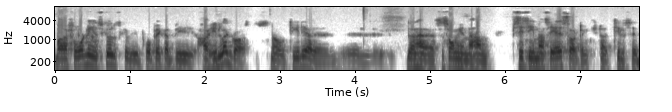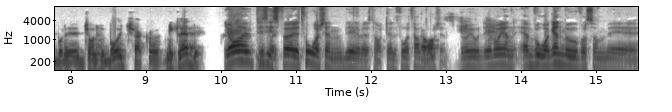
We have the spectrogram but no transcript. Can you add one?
bara för ordningens skull ska vi påpeka att vi har hyllat Gas Snow tidigare. eh, Den här säsongen när han precis innan seriestarten knöt till sig både Johnny Boychuk och Nick Leddy. Ja, precis. För två år sedan blir det väl snart, eller två och ett halvt Ja. år sedan. Det var ju en, en vågad move och som eh,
